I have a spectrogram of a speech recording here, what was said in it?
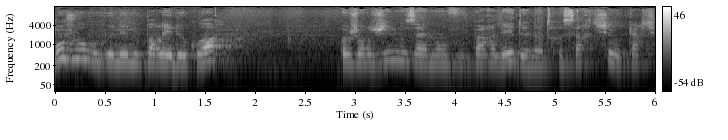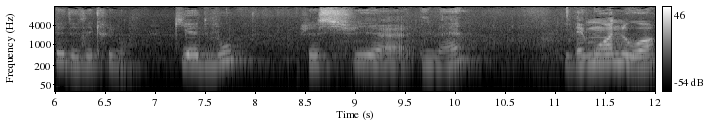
Bonjour, vous venez nous parler de quoi? Aujourd'hui, nous allons vous parler de notre sortie au quartier des écrivains. Qui êtes-vous? Je suis euh. Et moi, Noah.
